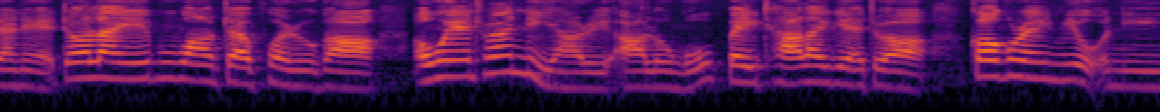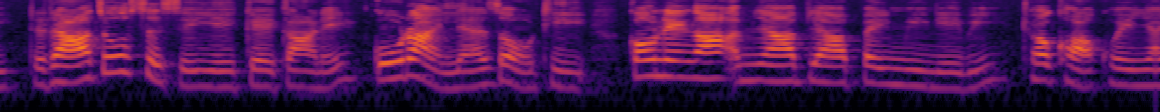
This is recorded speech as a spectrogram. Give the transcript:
တပ်နဲ့တော်လှန်ရေးပူးပေါင်းတပ်ဖွဲ့တို့ကအဝင်ထွက်နေရာတွေအားလုံးကိုပိတ်ထားလိုက်တဲ့အတွက်ကော့ဂရိတ်မြို့အနီးတရားကျိုးစစ်စေးရေးဂိတ်ကနေကိုးတိုင်လမ်းစုံအထိကုန်တင်ကားအများပြားပိတ်မိနေပြီးထွက်ခွာခွင့်ရ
